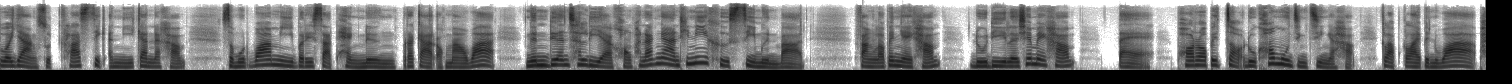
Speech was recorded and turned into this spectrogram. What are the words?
ตัวอย่างสุดคลาสสิกอันนี้กันนะครับ สมมติว่ามีบริษัทแห่งหนึ่งประกาศออกมาว่า เงินเดือนเฉลี่ยของพนักงานที่นี่คือ 40,000 บาท ฟังแล้วเป็นไงครับ ดูดีเลยใช่ไหมครับ แต่พอเราไปเจาะดูข้อมูลจริงๆอะครับกลับกลายเป็นว่าพ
